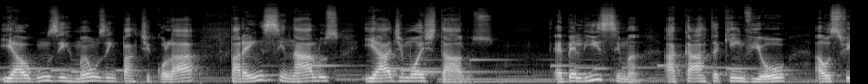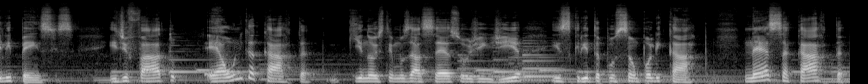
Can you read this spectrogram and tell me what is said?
e a alguns irmãos em particular para ensiná-los e admoestá-los. É belíssima a carta que enviou aos Filipenses. E de fato, é a única carta que nós temos acesso hoje em dia escrita por São Policarpo. Nessa carta,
